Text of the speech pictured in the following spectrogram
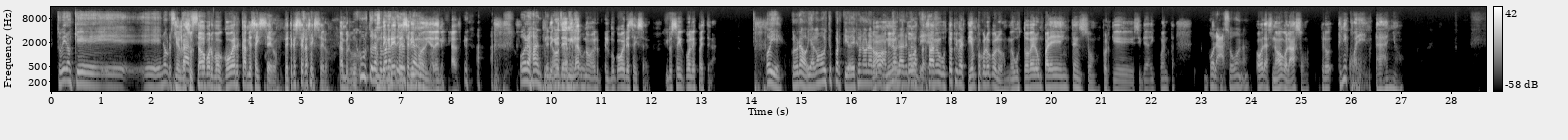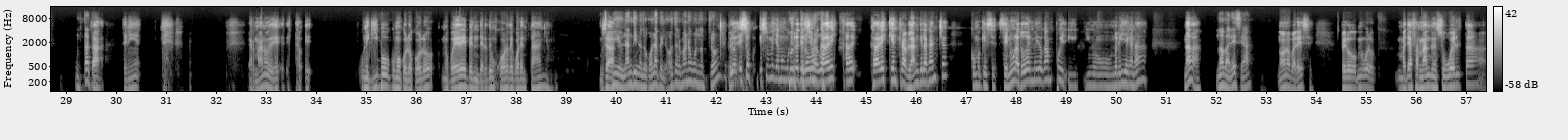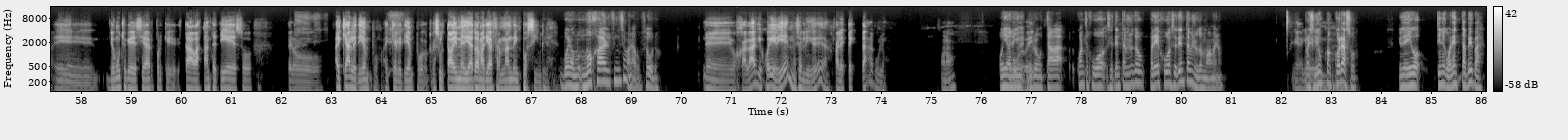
tuvieron, que eh, no presentarse. Y el resultado por Bocover cambia 6-0, de 3-0 a 6-0. Cambia el Justo la un decreto ese mismo día de Milad. Horas antes. Un decreto de Milad, no, el, el Bocover es 6-0. Y los 6 goles para este año. Oye, Colorado, ya cómo viste el partido, déjame hablar. No, a mí me gustó, o sea, me gustó el primer tiempo Colo Colo, me gustó ver un pared intenso, porque si te das cuenta, Golazo, bueno. Horas, no, golazo. Pero tiene 40 años. Un tata. O sea, tenía. Hermano, eh, eh, un equipo como Colo Colo no puede depender de un jugador de 40 años. O sea. Y Blandi no tocó la pelota, hermano, cuando entró. Pero eso, eso me llamó mucho la atención. Cada vez, cada, vez que entra Blandi a la cancha, como que se, se nula todo el medio campo y, no, no, le llega nada. Nada. No aparece, ¿ah? No, no aparece. Pero bueno, Matías Fernández en su vuelta eh, dio mucho que desear porque estaba bastante tieso, pero hay que darle tiempo, hay que darle tiempo. Resultado inmediato de Matías Fernández imposible. Bueno, moja el fin de semana, seguro. Eh, ojalá que juegue bien, esa es la idea, para el espectáculo. ¿O no? Oye, ahora yo me, preguntaba, ¿cuánto jugó? ¿70 minutos? Paredes jugó 70 minutos más o menos. Recibió un pancorazo. Yo te digo, tiene 40 pepas.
